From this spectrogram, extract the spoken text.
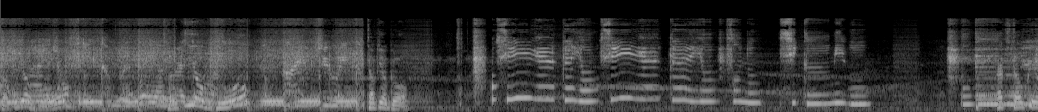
Tokyo Ghoul? Tokyo Ghoul? Tokyo Ghoul. Tokyo.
